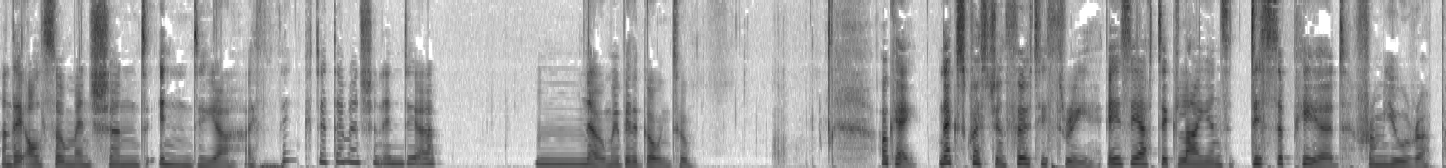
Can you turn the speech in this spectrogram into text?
and they also mentioned India. I think, did they mention India? Mm, no, maybe they're going to. Okay, next question 33. Asiatic lions disappeared from Europe.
